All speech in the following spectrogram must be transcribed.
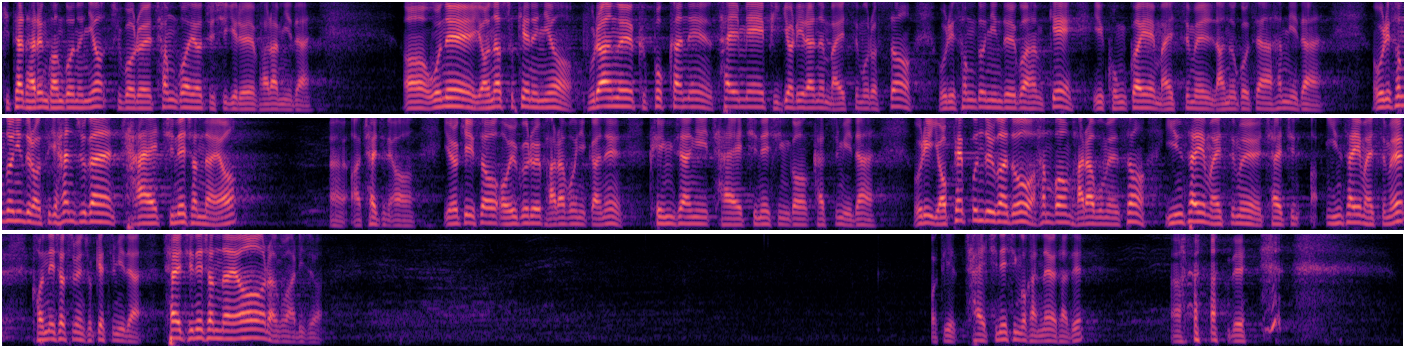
기타 다른 광고는요, 주보를 참고하여 주시기를 바랍니다. 어, 오늘 연합속회는요, 불황을 극복하는 삶의 비결이라는 말씀으로서 우리 성도님들과 함께 이 공과의 말씀을 나누고자 합니다. 우리 성도님들 어떻게 한 주간 잘 지내셨나요? 아, 아, 잘 지내. 어, 이렇게 해서 얼굴을 바라보니까는 굉장히 잘 지내신 것 같습니다. 우리 옆에 분들과도 한번 바라보면서 인사의 말씀을 잘 지, 아, 인사의 말씀을 건네셨으면 좋겠습니다. 잘 지내셨나요? 라고 말이죠. 어떻게 잘 지내신 것 같나요, 다들? 아, 네.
